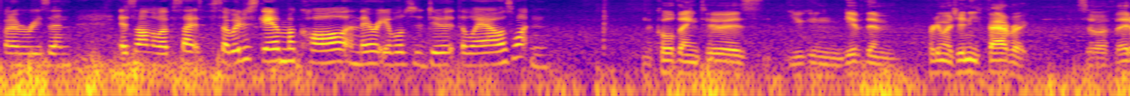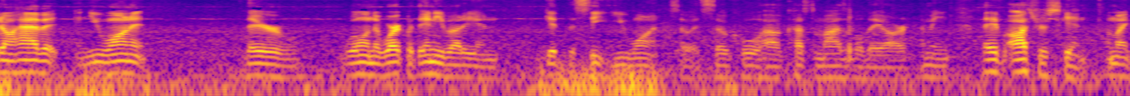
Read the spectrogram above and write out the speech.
whatever reason it's not on the website so we just gave them a call and they were able to do it the way I was wanting. The cool thing too is you can give them pretty much any fabric. So if they don't have it and you want it, they're willing to work with anybody and get the seat you want. So it's so cool how customizable they are. I mean, they have ostrich skin. I'm like,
